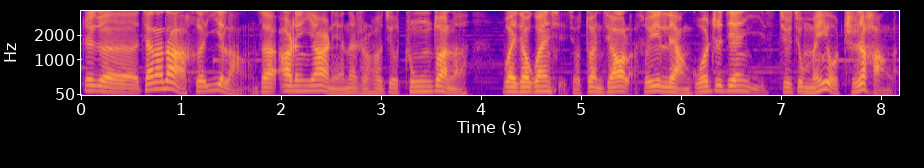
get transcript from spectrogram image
这个加拿大和伊朗在二零一二年的时候就中断了。外交关系就断交了，所以两国之间已就就没有直航了。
